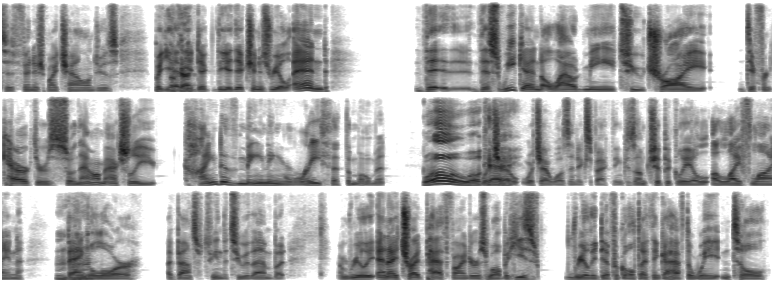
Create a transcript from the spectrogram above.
to finish my challenges. But yeah, Okay. the, addic- the addiction is real. And the, this weekend allowed me to try different characters. So now I'm actually kind of maining Wraith at the moment, Whoa. which, I, Okay. which I wasn't expecting because I'm typically a, a lifeline Mhm. Bangalore. I bounce between the two of them, but I'm really and I tried Pathfinder as well, but he's really difficult. I think I have to wait until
